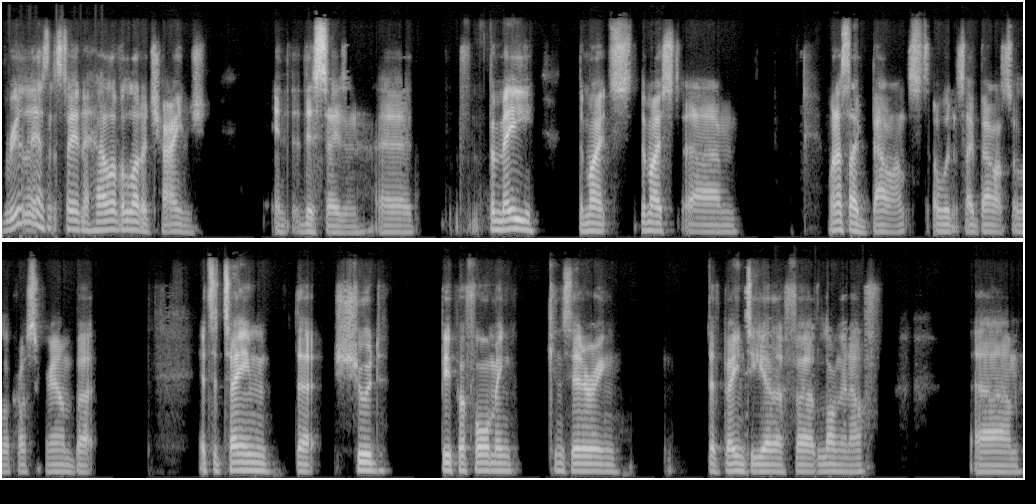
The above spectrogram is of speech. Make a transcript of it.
really hasn't seen a hell of a lot of change in this season. Uh, for me, the most, the most, um, when I say balanced, I wouldn't say balanced all across the ground, but it's a team that should be performing considering they've been together for long enough. Um,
